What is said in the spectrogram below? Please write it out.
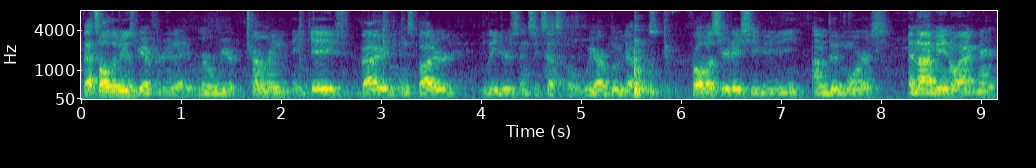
That's all the news we have for today. Remember, we are determined, engaged, valued, inspired leaders, and successful. We are Blue Devils. For all of us here at HCVV, I'm Ben Morris. And I'm Ian Wagner.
